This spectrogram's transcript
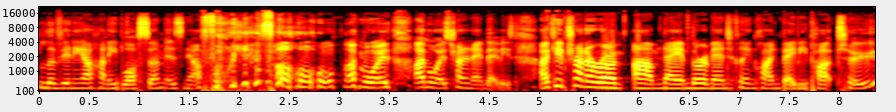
Lavinia Honey Blossom is now four years old. I'm always I'm always trying to name babies. I keep trying to rom- um, name the romantically inclined baby part two,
